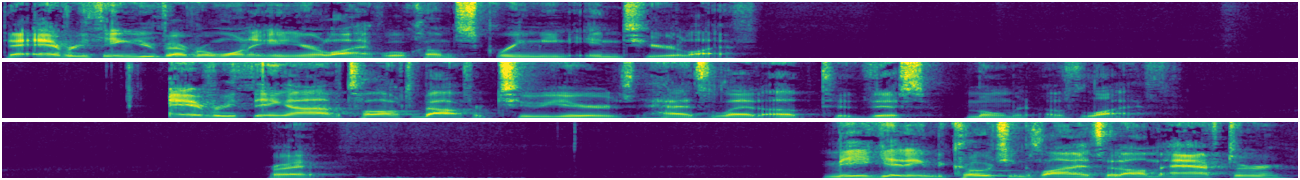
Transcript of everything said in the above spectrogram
That everything you've ever wanted in your life will come screaming into your life. Everything I've talked about for 2 years has led up to this moment of life. Right? Me getting the coaching clients that I'm after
